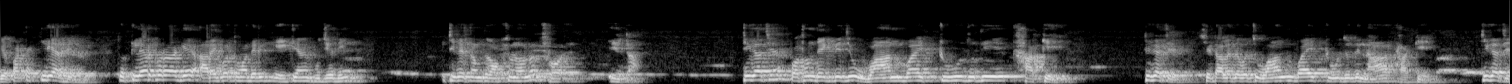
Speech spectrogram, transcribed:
ব্যাপারটা ক্লিয়ার হয়ে যাবে। তো ক্লিয়ার করার আগে আরেকবার তোমাদের এইটি আমি বুঝে দিই। ঠিক আছে, তোমাদের অপশন হলো ছয় এটা। ঠিক আছে, প্রথম দেখবে যে ওয়ান বাই টু যদি থাকে, ঠিক আছে সেটা আলাদা বলছি ওয়ান বাই টু যদি না থাকে, ঠিক আছে,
